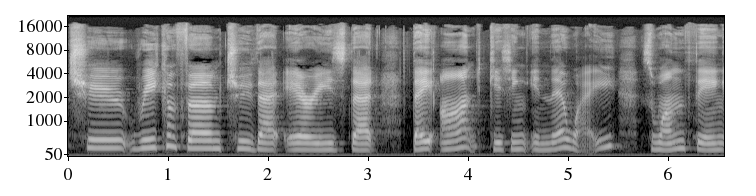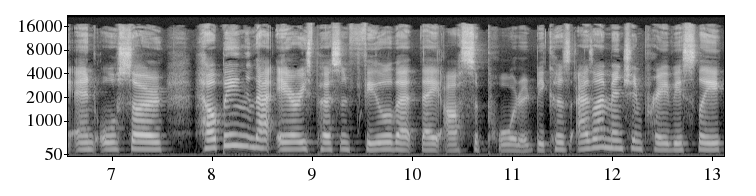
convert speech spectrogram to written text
to reconfirm to that Aries that they aren't getting in their way is one thing and also helping that aries person feel that they are supported because as i mentioned previously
